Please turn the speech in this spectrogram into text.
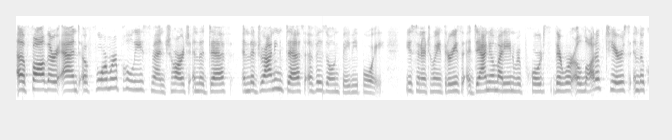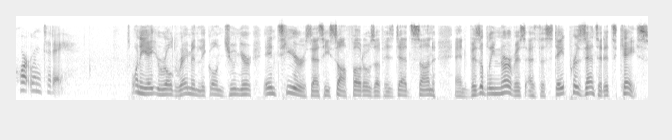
A father and a former policeman charged in the death in the drowning death of his own baby boy. News Center 23's Daniel Marin reports there were a lot of tears in the courtroom today. 28-year-old Raymond Licon Jr. in tears as he saw photos of his dead son and visibly nervous as the state presented its case.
